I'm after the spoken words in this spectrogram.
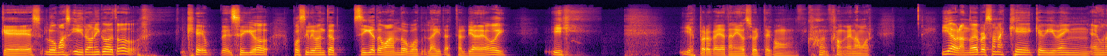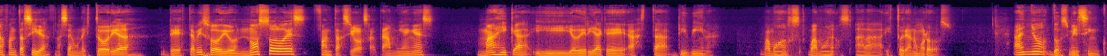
Que es lo más irónico de todo, que siguió, posiblemente sigue tomando Light hasta el día de hoy. Y, y espero que haya tenido suerte con el amor. Y hablando de personas que, viven en una fantasía, la segunda historia de este episodio no solo es fantasiosa, también es mágica y yo diría que hasta divina. Vamos, vamos a la historia número 2. Año 2005.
